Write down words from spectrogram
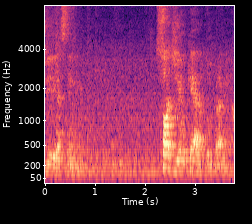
de, assim, só de eu quero tudo para mim.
